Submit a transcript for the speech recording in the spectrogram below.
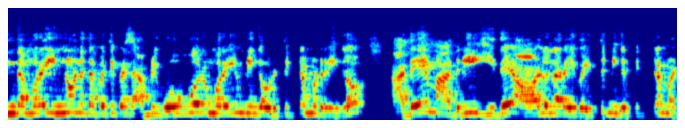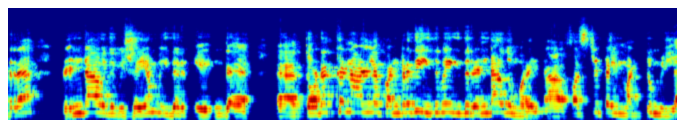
இந்த முறை இன்னொன்னத பத்தி பேச அப்படி ஒவ்வொரு முறையும் நீங்க ஒரு திட்டமிடுறீங்களோ அதே மாதிரி இதே ஆளுநரை வைத்து நீங்க திட்டமிடுற ரெண்டாவது விஷயம் இதற்கு இந்த தொடக்க நாள்ல பண்றது இதுவே இது ரெண்டாவது முறை. ஃபர்ஸ்ட் டைம் மட்டும் இல்ல.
